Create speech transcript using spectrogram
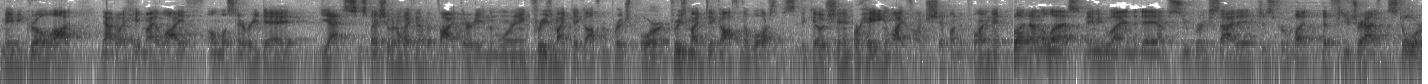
made me grow a lot. Now do I hate my life almost every day? Yes, especially when I'm waking up at 5.30 in the morning, freezing my dick off in Bridgeport, freezing my dick off in the waters of the Pacific Ocean, or hating life on ship on deployment. But nonetheless, made me who I am today I'm super excited just for what the future has in store.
